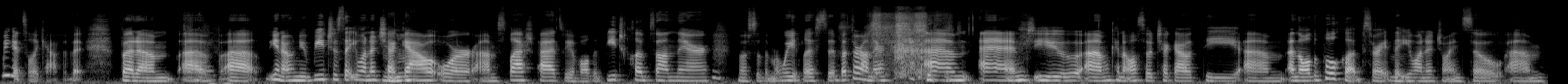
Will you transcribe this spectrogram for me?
we get to like half of it. But um, of, uh, you know, new beaches that you want to check Mhm. out or um, splash pads. We have all the beach clubs on there. Most of them are waitlisted, but they're on there. Um, and you um, can also check out the um, and all the pool clubs, right, that you want to join. So um,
